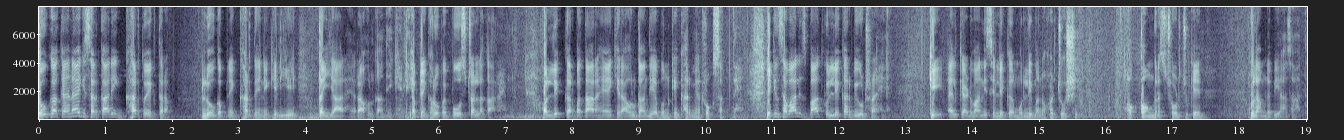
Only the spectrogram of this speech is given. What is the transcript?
लोगों का कहना है कि सरकारी घर तो एक तरफ़ लोग अपने घर देने के लिए तैयार हैं राहुल गांधी के लिए, अपने घरों पर पोस्टर लगा रहे हैं और लिख कर बता रहे हैं कि राहुल गांधी अब उनके घर में रुक सकते हैं। लेकिन सवाल इस बात को लेकर भी उठ रहे हैं कि एल के अडवाणी से लेकर मुरली मनोहर जोशी और कांग्रेस छोड़ चुके गुलाम नबी आज़ाद,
